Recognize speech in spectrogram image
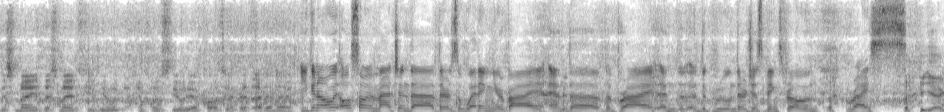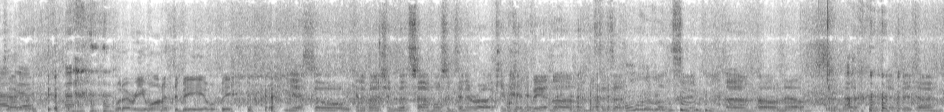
this may this may influence the, au- influence the audio quality a bit. I don't know. You can also imagine that there's a wedding nearby, and the, the bride and the, the groom they're just being thrown rice. yeah, exactly. Whatever you want it to be, it will be. Yeah, so we can imagine that Sam wasn't in Iraq; he was in Vietnam, and this is a, a monsoon. Um, oh no. So, no. but, um,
